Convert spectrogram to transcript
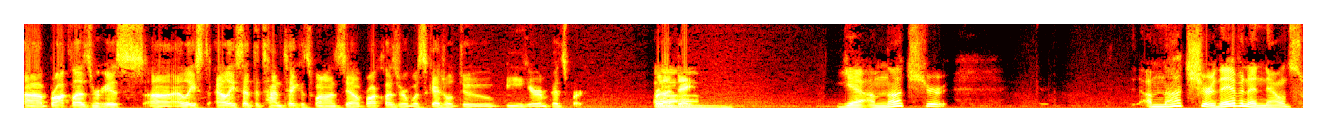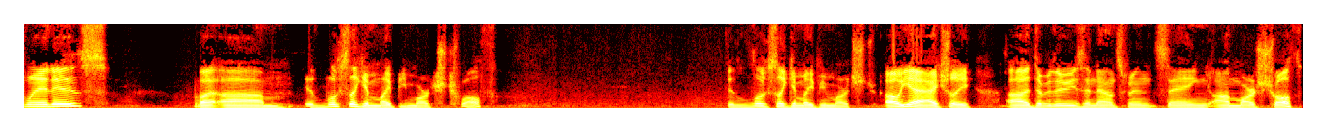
uh, Brock Lesnar is uh, at least at least at the time tickets went on sale. Brock Lesnar was scheduled to be here in Pittsburgh for that date. Um, Yeah, I'm not sure. I'm not sure. They haven't announced when it is, but um, it looks like it might be March 12th. It looks like it might be March. Oh yeah, actually, Uh, WWE's announcement saying on March 12th,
